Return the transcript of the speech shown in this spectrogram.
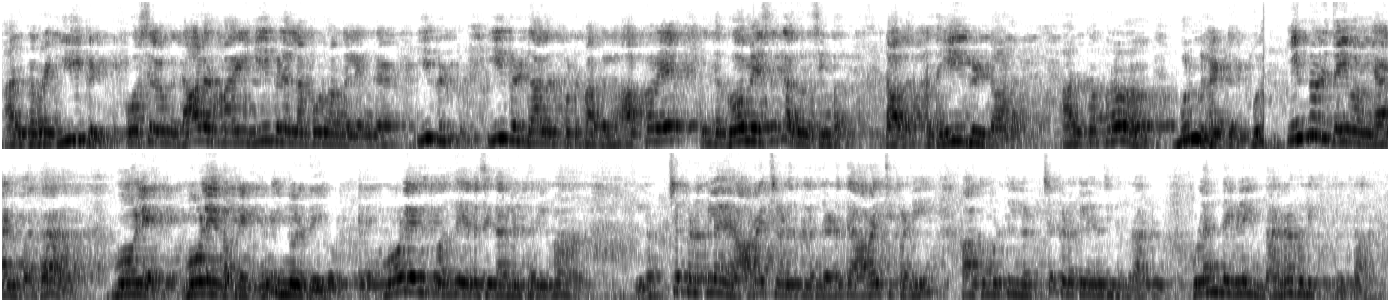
அதுக்கப்புறம் ஈகிள் ஒரு சிலவங்க டாலர் மாதிரி ஈகிள் எல்லாம் போடுவாங்கல்ல எங்க ஈகிள் ஈகிள் டாலர் போட்டிருப்பாங்கல்ல. அப்போவே இந்த கோமேஸுக்கு அது ஒரு சிம்பல் டாலர் அந்த ஈகிள் டாலர் அதுக்கப்புறம் புல் ஹெட் புல் இன்னொரு தெய்வம் யாருன்னு பார்த்தா மோலேக் மோலேக் அப்படிங்கிறது இன்னொரு தெய்வம். மோலேகுக்கு வந்து என்ன செய்தார்கள் தெரியுமா? லட்சக்கணக்கில் ஆராய்ச்சியாளர்கள் அந்த இடத்தை ஆராய்ச்சி பண்ணி பார்க்கும்பொழுது லட்சக்கணக்கில் என்ன செய்திருக்கிறார்கள்? குழந்தைகளை நரபலி கொடுத்திருக்கிறார்கள்.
